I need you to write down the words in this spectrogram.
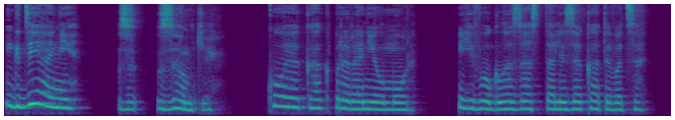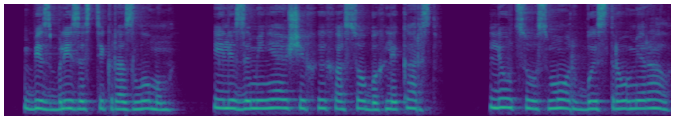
«Где они?» З «Замки». Кое-как проронил Мор. Его глаза стали закатываться. Без близости к разломам или заменяющих их особых лекарств. Люциус Мор быстро умирал.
